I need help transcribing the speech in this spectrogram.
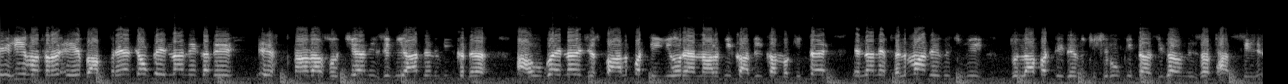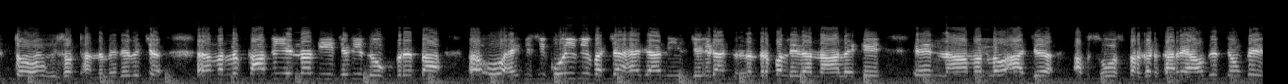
ਇਹੀ ਮਤਲਬ ਇਹ ਵਾਪਰਿਆ ਕਿਉਂਕਿ ਇਹਨਾਂ ਨੇ ਕਦੇ ਇਸ ਤਰ੍ਹਾਂ ਦਾ ਸੋਚਿਆ ਨਹੀਂ ਸੀ ਵੀ ਆਹ ਦਿਨ ਵੀ ਕਦੇ ਆਊਗਾ। ਇਹਨਾਂ ਨੇ ਜਸਪਾਲ ਭੱਟੀ ਜੀ ਹੋਰਾਂ ਨਾਲ ਵੀ ਕਾਫੀ ਕੰਮ ਕੀਤਾ ਇਹਨਾਂ ਨੇ ਫਿਲਮਾਂ ਦੇ ਵਿੱਚ ਵੀ ਦੁੱਲਾ ਭੱਟੀ ਦੇ ਵਿੱਚ ਸ਼ੁਰੂ ਕੀਤਾ ਸੀਗਾ 1988 ਤੋਂ 1998 ਦੇ ਵਿੱਚ। ਮਤਲਬ ਕਾਫੀ ਇਹਨਾਂ ਦੀ ਜਿਹੜੀ ਲੋਕਪ੍ਰਿਯਤਾ ਉਹ ਹੈਗੀ ਸੀ। ਕੋਈ ਵੀ ਬੱਚਾ ਹੈ ਜਾਂ ਨਹੀਂ, ਜਿਹੜਾ ਜਸਵਿੰਦਰ ਭੱਲੇ ਦਾ ਨਾਂ ਲੈ ਕੇ ਇਹ ਨਾਂ ਮਤਲਬ ਅੱਜ ਅਫਸੋਸ ਪ੍ਰਗਟ ਕਰ ਰਿਹਾ ਉਹਦੇ ਕਿਉਂਕਿ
